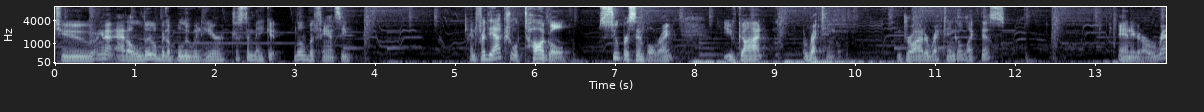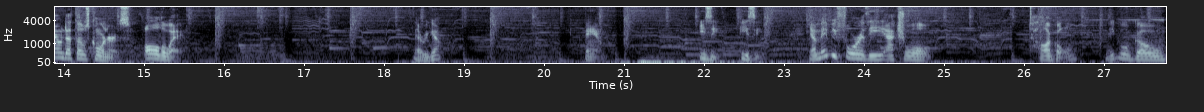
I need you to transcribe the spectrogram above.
to, I'm gonna add a little bit of blue in here just to make it a little bit fancy. And for the actual toggle, super simple, right? You've got a rectangle. Draw out a rectangle like this. And you're gonna round out those corners all the way. There we go. Bam. Easy peasy. Now maybe for the actual toggle, maybe we'll go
